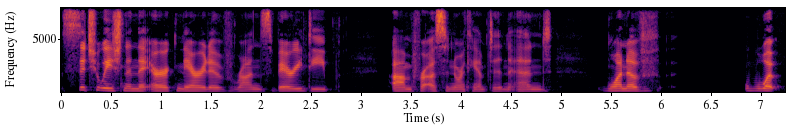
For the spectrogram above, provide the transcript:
situation and the Eric narrative runs very deep um, for us in Northampton. And one of what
